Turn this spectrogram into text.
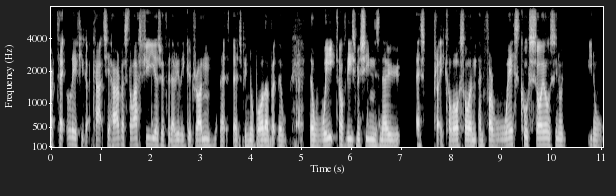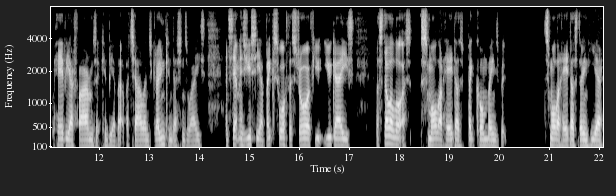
particularly if you got a catchy harvest. The last few years we've had a really good run. It's, it's been no bother, but the the weight of these machines now is pretty colossal. And, and for west coast soils, you know, you know, heavier farms, it can be a bit of a challenge, ground conditions wise. And certainly, as you see, a big swath of straw. If you you guys, there's still a lot of smaller headers, big combines, but smaller headers down here.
